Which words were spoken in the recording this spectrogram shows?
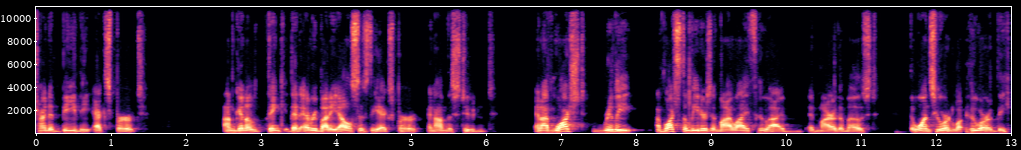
trying to be the expert, I'm going to think that everybody else is the expert and I'm the student. And I've watched really, I've watched the leaders in my life who I admire the most the ones who are who are the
